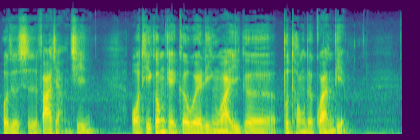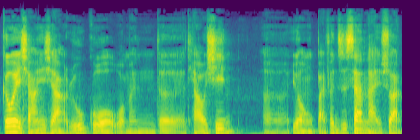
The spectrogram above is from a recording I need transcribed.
或者是发奖金。我提供给各位另外一个不同的观点。各位想一想，如果我们的调薪，呃，用百分之三来算，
